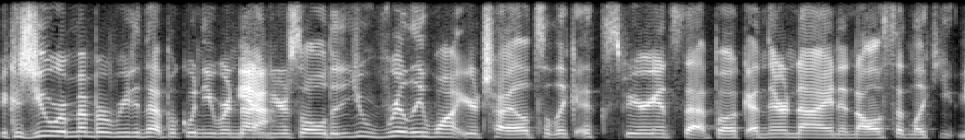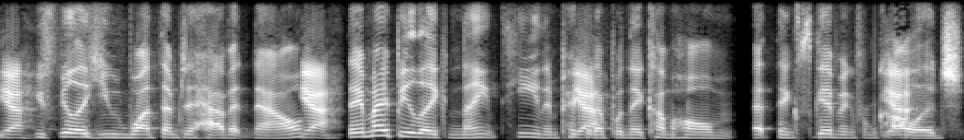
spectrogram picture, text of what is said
because you remember reading that book when you were nine Yeah. years old and you really want your child to like experience that book and they're nine and all of a sudden like you yeah you feel like you want them to have it now. yeah They might be like 19 and pick it up when they come home at Thanksgiving from Yeah. college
